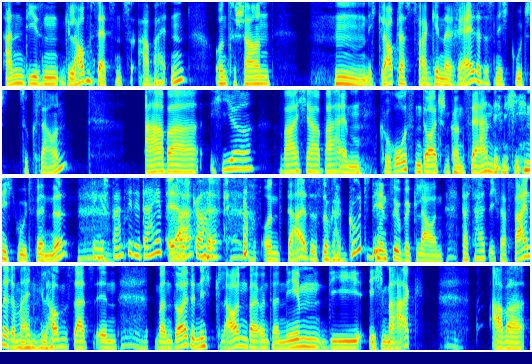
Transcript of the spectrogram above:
an diesen Glaubenssätzen zu arbeiten und zu schauen, hm, ich glaube das zwar generell, das ist nicht gut zu klauen, aber hier war ich ja bei einem großen deutschen Konzern, den ich eh nicht gut finde. Bin gespannt, wie du da jetzt ja. rauskommst. Und da ist es sogar gut, den zu beklauen. Das heißt, ich verfeinere meinen Glaubenssatz in, man sollte nicht klauen bei Unternehmen, die ich mag, aber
